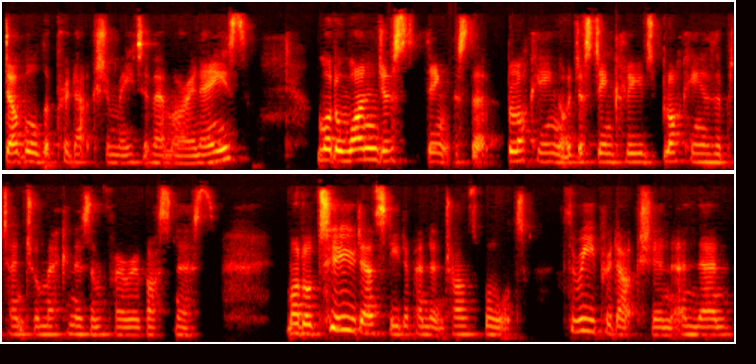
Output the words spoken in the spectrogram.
double the production rate of mRNAs. Model one just thinks that blocking or just includes blocking as a potential mechanism for robustness. Model two, density dependent transport, three production, and then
